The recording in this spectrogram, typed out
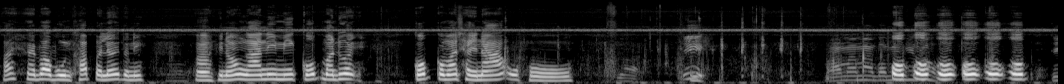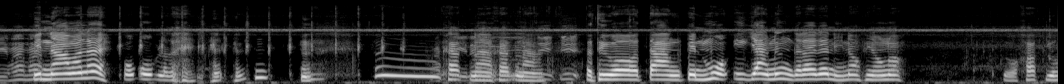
ไปให้บ้าบุญครับไปเลยตัวนี้ อ่าพี่น้องงานนี้มีกบมาด้วย กบก็มาไถนาโอ้โหจีมามามาบ่มีอบอบอบอบอบอบจีมามาปินนามาเลยอบอบเลยคักหนาคักหนาจี้จี้ก็ถือว่าต่างเป็นหมวกอีกอย่างหนึงก็ได้เด้อนี่เนาะพี่น้องเนาะถือว่าคักอยู่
